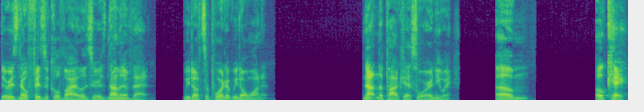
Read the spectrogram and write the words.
There is no physical violence. There is none of that. We don't support it. We don't want it. Not in the podcast war, anyway. Um, okay,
